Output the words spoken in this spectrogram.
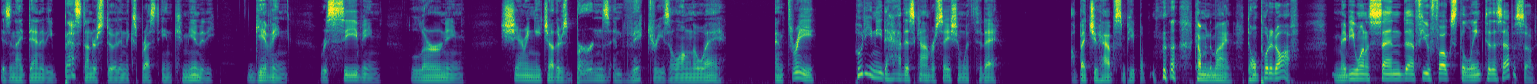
is an identity best understood and expressed in community, giving, receiving, learning, sharing each other's burdens and victories along the way. And three, who do you need to have this conversation with today? I'll bet you have some people coming to mind. Don't put it off. Maybe you want to send a few folks the link to this episode.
